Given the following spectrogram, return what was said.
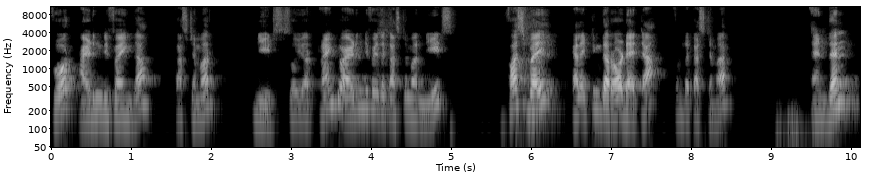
for identifying the customer needs. So, you are trying to identify the customer needs first by collecting the raw data from the customer and then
